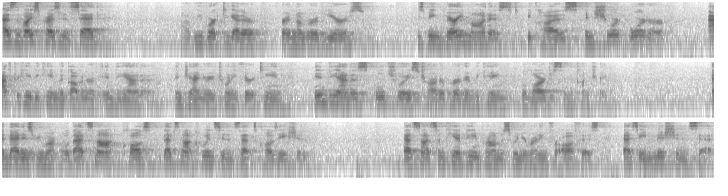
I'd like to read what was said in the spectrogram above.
As the vice president said, uh, we've worked together for a number of years. He's being very modest because, in short order, after he became the governor of Indiana in January of 2013, Indiana's school choice charter program became the largest in the country. And that is remarkable. That's not cause, that's not coincidence, that's causation. That's not some campaign promise when you're running for office. That's a mission set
